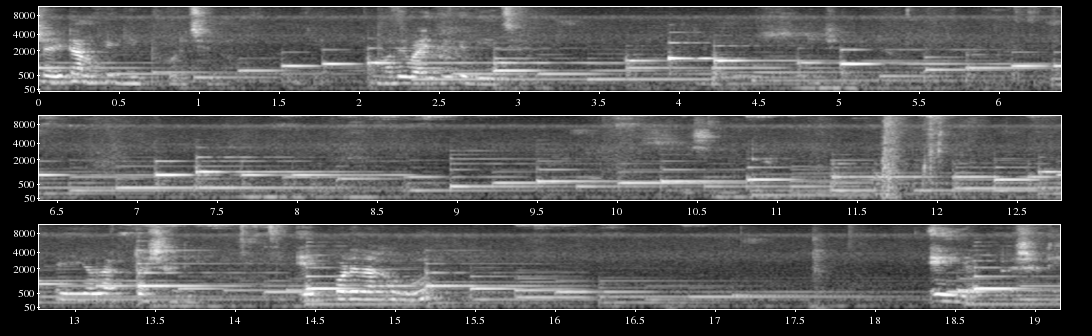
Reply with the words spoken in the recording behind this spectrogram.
শাড়িটা আমাকে গিফট করেছিল। আমাদের বাড়ি থেকে দিয়েছিল। এরপরে দেখাবো এই একটা শাড়ি।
